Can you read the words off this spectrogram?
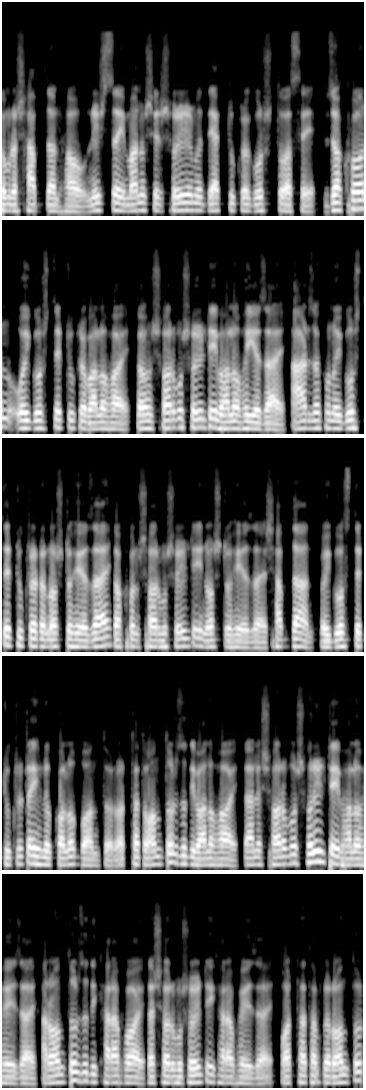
তোমরা সাবধান হও। নিশ্চয়ই মানুষের শরীরের মধ্যে এক টুকরা আছে। যখন ওই টুকরা ভালো হয়, তখন সর্ব শরীরটাই ভালো হইয়া যায়। আর যখন ওই গোশতের টুকরাটা নষ্ট হয়ে যায়, তখন সর্ব শরীরটাই নষ্ট হয়ে যায়। সাবধান, ওই গোশতের টুকরাটাই হলো কলব অন্তর। অর্থাৎ অন্তর যদি ভালো হয়, তাহলে সর্ব শরীরটাই ভালো হয়ে যায়। আর অন্তর যদি খারাপ হয় তার সর্ব শরীরটাই খারাপ হয়ে যায়। অর্থাৎ আপনার অন্তর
